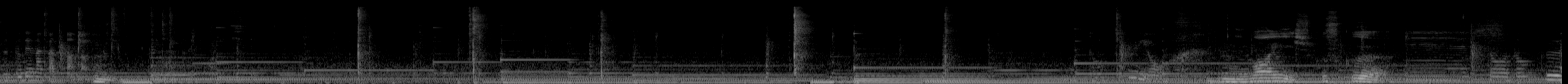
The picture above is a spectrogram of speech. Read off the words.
ずっと出なかったんだもん。うん。今まで攻撃して。えっと供養2倍粛々えー、っと毒毒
